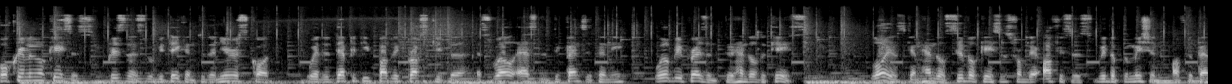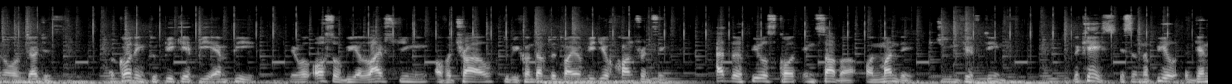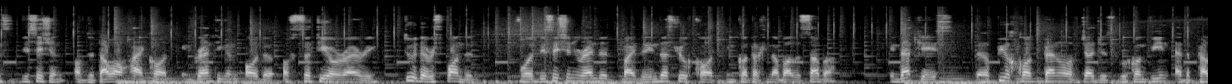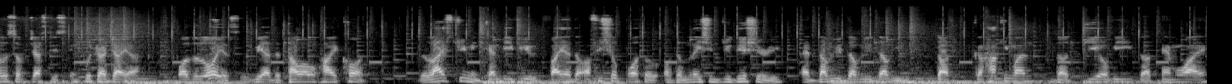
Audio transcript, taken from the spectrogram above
For criminal cases, prisoners will be taken to the nearest court where the deputy public prosecutor as well as the defense attorney will be present to handle the case. Lawyers can handle civil cases from their offices with the permission of the panel of judges. According to PKPMP, there will also be a live streaming of a trial to be conducted via video conferencing at the appeals court in Sabah on Monday, June 15. The case is an appeal against the decision of the Tawau High Court in granting an order of certiorari to the respondent for a decision rendered by the Industrial Court in Kota Kinabalu, Sabah. In that case, the appeal court panel of judges will convene at the Palace of Justice in Putrajaya, while the lawyers will be at the Tawau High Court. The live streaming can be viewed via the official portal of the Malaysian Judiciary at www.kehakiman.gov.my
